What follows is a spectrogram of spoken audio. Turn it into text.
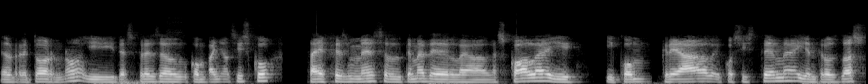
el retorn, no? I després el company el Cisco està fent més el tema de l'escola i, i com crear l'ecosistema i entre els dos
